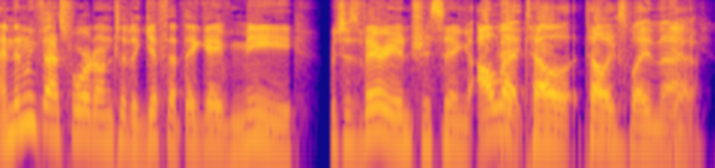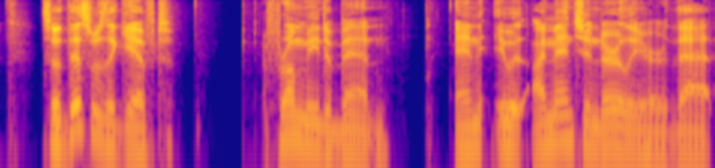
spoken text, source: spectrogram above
And then we fast forward on to the gift that they gave me, which is very interesting. I'll Hey. let Tell Tell explain that. Yeah. So this was a gift from me to Ben, and it was. I mentioned earlier that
